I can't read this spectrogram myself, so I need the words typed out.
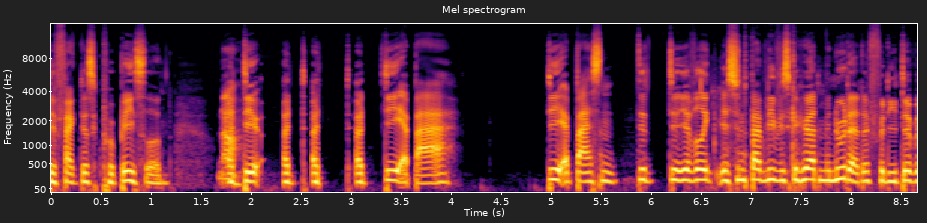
Det er faktisk på B-siden. Nå, Og det, og, og, og det er bare... Det er bare sådan... Det, det, jeg ved ikke, jeg synes bare lige, vi skal høre et minut af det, fordi det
